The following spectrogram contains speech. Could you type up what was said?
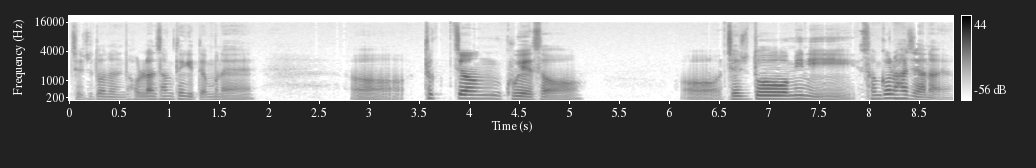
제주도는 혼란 상태이기 때문에 어, 특정 구에서 어, 제주도민이 선거를 하지 않아요.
